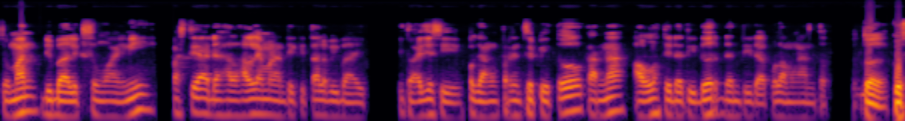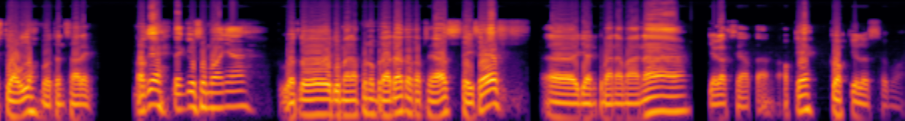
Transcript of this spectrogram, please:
Cuman dibalik semua ini pasti ada hal-hal yang menanti kita lebih baik. Itu aja sih pegang prinsip itu karena Allah tidak tidur dan tidak pula mengantuk. Betul. Gusti Allah buatan sare oke thank you semuanya. Buat lo di mana pun lo berada tetap sehat stay safe. Eh, jangan ke mana-mana jaga kesehatan. Oke? Gokil lo semua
